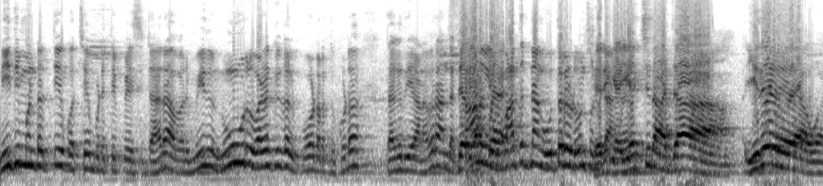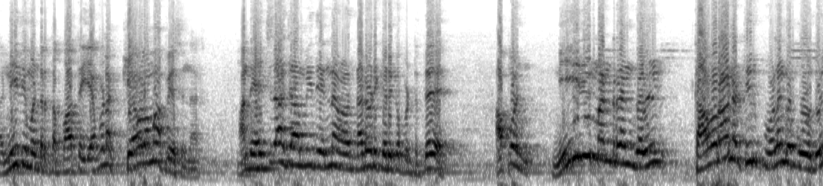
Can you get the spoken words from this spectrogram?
நீதிமன்றத்தையே கொச்சைப்படுத்தி பேசிட்டாரு. அவர் மீது நூறு வழக்குகள் போடுறது கூட தகுதியானவர். அந்த காணொலியை பார்த்துட்டு நாங்க உத்தரவிடுவோம் சொல்லிட்டாங்க. எச் ராஜா இதே நீதிமன்றத்தை பார்த்து எவ்வளவு கேவலமா பேசினார். அந்த எச் ராஜா மீது என்ன நடவடிக்கை எடுக்கப்பட்டது? அப்போ நீதிமன்றங்கள் தவறான தீர்ப்பு வழங்க போது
